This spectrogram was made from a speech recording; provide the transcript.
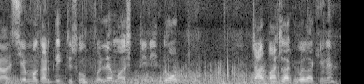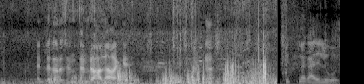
આરસીએમમાં કાર્તિક તું શોખ પર લે મસ્તીની ડોપ ચાર પાંચ લાખ રૂપિયા લાખીને. એટલે તારો ધંધો હાલા વાગે. સ્વીટના કાઢેલું હોય.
